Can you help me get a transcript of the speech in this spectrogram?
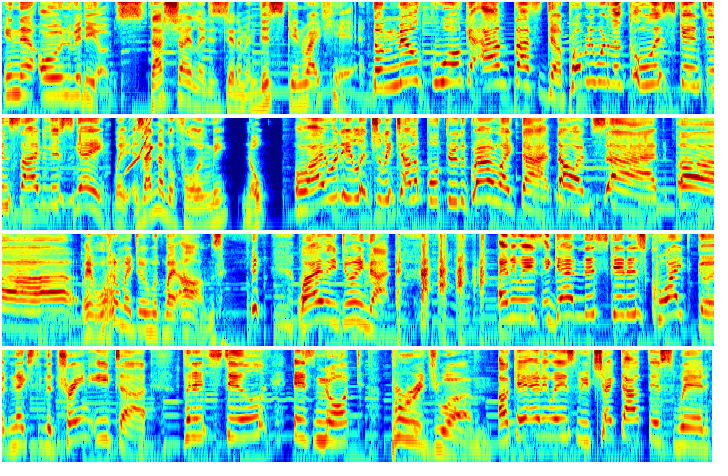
in their own videos. That's right, ladies and gentlemen, this skin right here. The Milk Walker Ambassador, probably one of the coolest skins inside of this game. Wait, is that Nugget following me? Nope. Why would he literally teleport through the ground like that? No, I'm sad. Ah. Wait, what am I doing with my arms? Why are they doing that? Anyways, again, this skin is quite good next to the Train Eater, but it still is not Bridgeworm. Okay, anyways, we've checked out this weird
